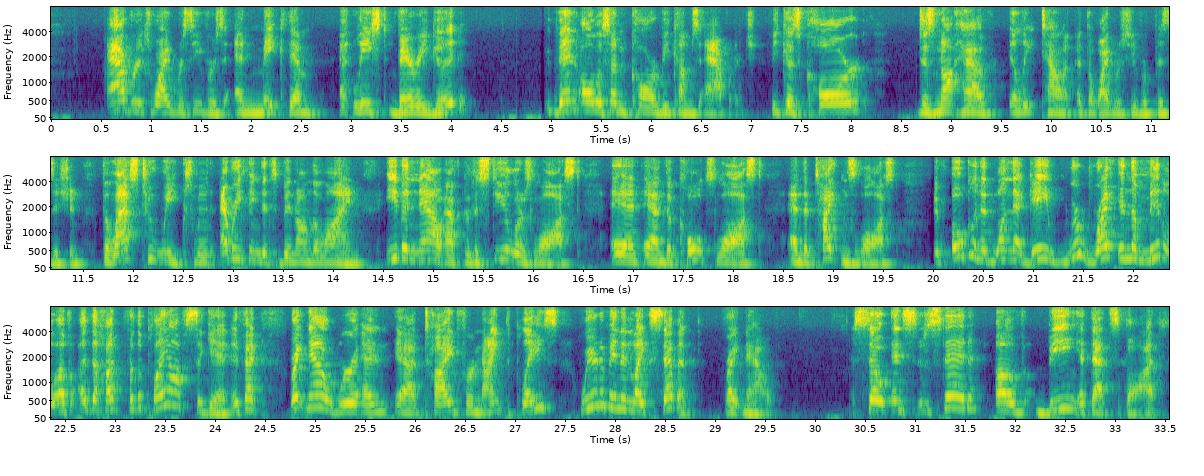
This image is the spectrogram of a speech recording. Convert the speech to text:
average wide receivers and make them at least very good, then all of a sudden Carr becomes average because Carr does not have elite talent at the wide receiver position. The last two weeks, with everything that's been on the line, even now after the Steelers lost and and the Colts lost and the Titans lost, if Oakland had won that game, we're right in the middle of, the hunt for the playoffs again. In fact, right now we're in, uh, tied for ninth place. We would have been in like seventh right now. So instead of being at that spot,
